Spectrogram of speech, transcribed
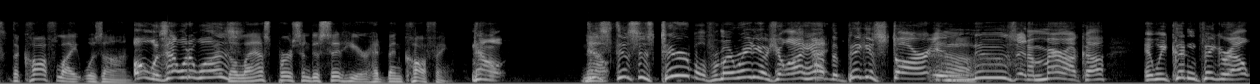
is. The cough light was on. Oh, is that what it was? The last person to sit here had been coughing. now, Now, this this is terrible for my radio show. I have I- the biggest star in Ugh. news in America, and we couldn't figure out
